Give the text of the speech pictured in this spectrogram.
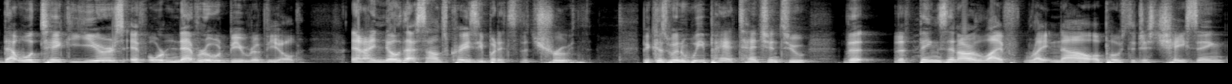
that will take years, if or never would be revealed. And I know that sounds crazy, but it's the truth. Because when we pay attention to the the things in our life right now, opposed to just chasing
